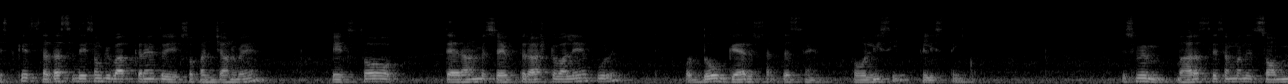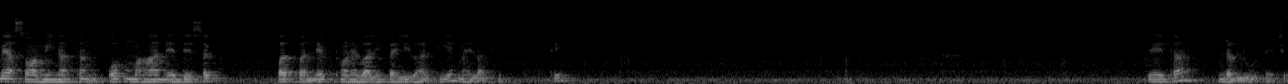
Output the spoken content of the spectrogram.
इसके सदस्य देशों की बात करें तो एक सौ पंचानवे हैं, एक सौ तिरानवे संयुक्त राष्ट्र वाले हैं पूरे, और दो गैर सदस्य हैं। पॉलिसी फिलिस्तीन। इसमें भारत से संबंधित सौम्या स्वामीनाथन उप महानिदेशक पद पर नियुक्त होने वाली पहली भारतीय महिला थी। ठीक? तो ये था डब्ल्यू एच ओ,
